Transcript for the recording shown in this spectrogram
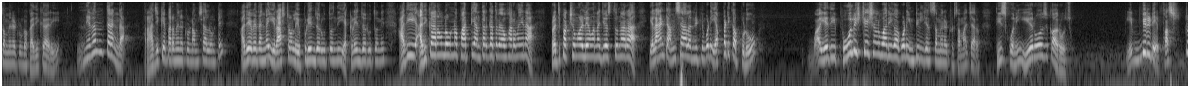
సంబంధించినటువంటి ఒక అధికారి నిరంతరంగా రాజకీయపరమైనటువంటి అంశాలు ఉంటాయి. అదేవిధంగా ఈ రాష్ట్రంలో ఎప్పుడేం జరుగుతుంది ఎక్కడేం జరుగుతుంది అది అధికారంలో ఉన్న పార్టీ అంతర్గత వ్యవహారమైన ప్రతిపక్షం వాళ్ళు ఏమన్నా చేస్తున్నారా? ఇలాంటి అంశాలన్నింటినీ కూడా ఎప్పటికప్పుడు ఏది పోలీస్ స్టేషన్ల వారీగా కూడా ఇంటెలిజెన్స్ సంబంధించినటువంటి సమాచారం తీసుకొని ఏ రోజుకు ఆ రోజు ఎవ్రీడే ఫస్ట్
